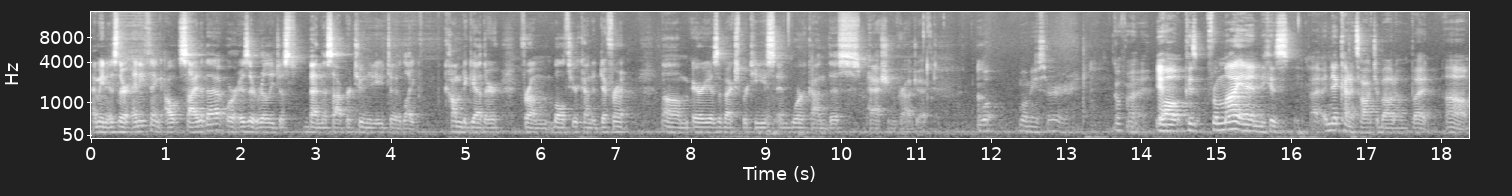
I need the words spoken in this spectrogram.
I mean, is there anything outside of that, or is it really just been this opportunity to like come together from both your kind of different um, areas of expertise and work on this passion project? What, what me, sir? Go for it. Yeah. Well, because from my end, because uh, Nick kind of talked about them, but um,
